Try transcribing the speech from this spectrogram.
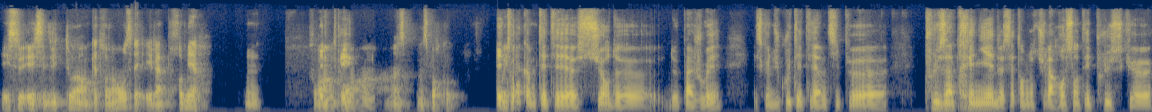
Et, et, cette victoire en 91 est, la première. Hmm pour, un, sport co. Et toi, comme tu étais euh, sûr de ne pas jouer, est-ce que du coup, tu étais un petit peu euh, plus imprégné de cette ambiance? Tu la ressentais plus que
